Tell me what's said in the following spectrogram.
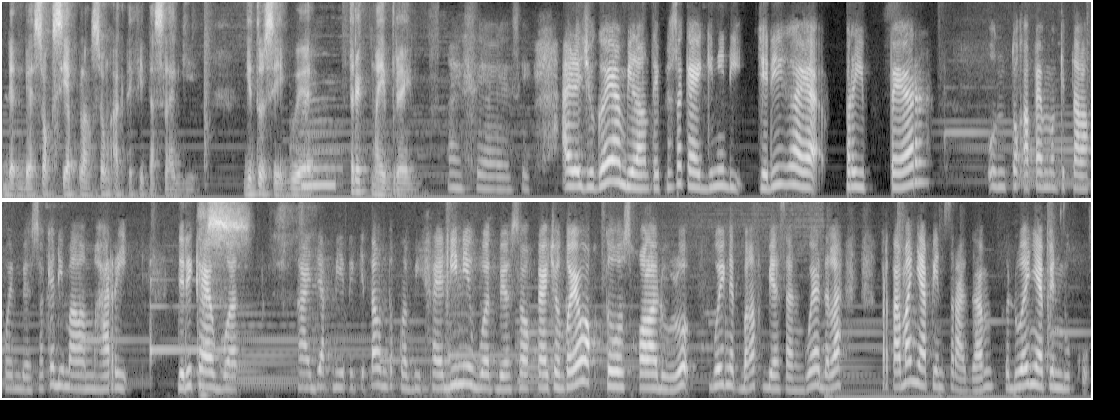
dan besok siap langsung aktivitas lagi. Gitu sih gue hmm. trick my brain. I see, I see. Ada juga yang bilang tipsnya kayak gini di. Jadi kayak prepare untuk apa yang mau kita lakuin besoknya di malam hari. Jadi kayak yes. buat ngajak diri kita untuk lebih ready nih buat besok. Kayak contohnya waktu sekolah dulu, gue inget banget kebiasaan gue adalah pertama nyiapin seragam, kedua nyiapin buku.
